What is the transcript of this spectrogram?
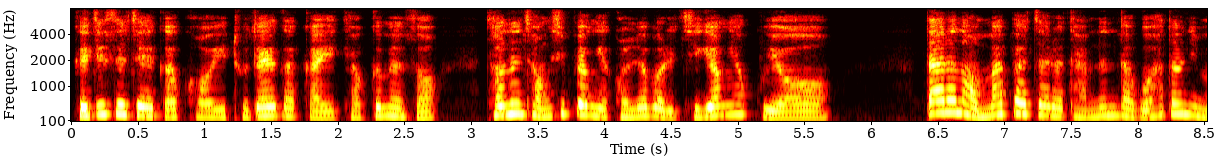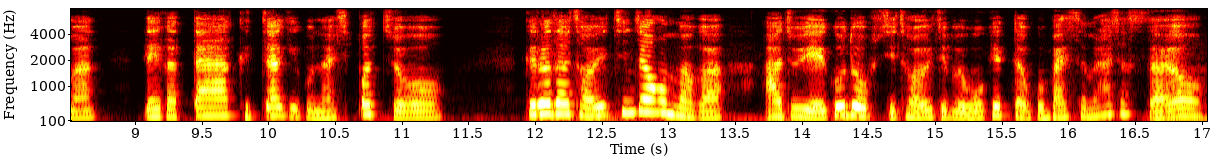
그 짓을 제가 거의 두 달 가까이 겪으면서 저는 정신병에 걸려버릴 지경이었고요. 딸은 엄마 팔자를 담는다고 하더니만 내가 딱 그 짝이구나 싶었죠. 그러다 저희 친정엄마가 아주 예고도 없이 저희 집에 오겠다고 말씀을 하셨어요.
